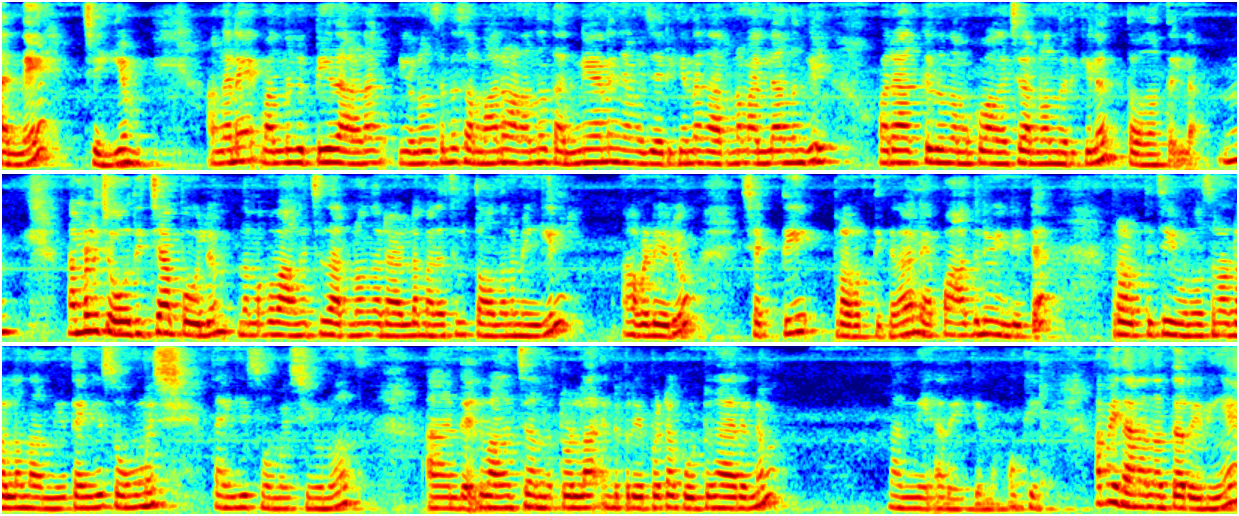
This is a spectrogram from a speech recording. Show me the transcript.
തന്നെ ചെയ്യും. അങ്ങനെ വന്നു കിട്ടിയതാണ് യൂണിവേഴ്സിന്റെ സമ്മാനമാണെന്ന് തന്നെയാണ് ഞാൻ വിചാരിക്കുന്നത് കാരണം അല്ലാന്നെങ്കിൽ ഒരാൾക്ക് ഇത് നമുക്ക് വാങ്ങിച്ചു തരണമെന്ന് ഒരിക്കലും തോന്നത്തില്ല. നമ്മൾ ചോദിച്ചാൽ പോലും നമുക്ക് വാങ്ങിച്ചു തരണമെന്ന് ഒരാളുടെ മനസ്സിൽ തോന്നണമെങ്കിൽ അവിടെ ഒരു ശക്തി പ്രവർത്തിക്കണം അല്ലേ? അപ്പോൾ അതിന് വേണ്ടിയിട്ട് പ്രവർത്തിച്ച യൂണിവേഴ്സിനോടുള്ള നന്ദി. Thank you so much thank you so much universe and ഇത് വാങ്ങിച്ചു തന്നിട്ടുള്ള എന്റെ പ്രിയപ്പെട്ട കൂട്ടുകാരനും നന്ദി അറിയിക്കുന്നു. ഓക്കെ അപ്പോൾ ഇതാണ് ഇന്നത്തെ റീഡിങ്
